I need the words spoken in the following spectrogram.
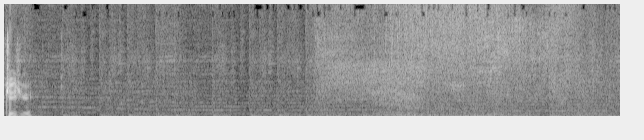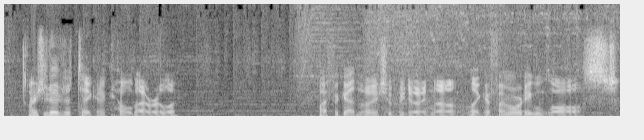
GG. I should have just taken a kill there, really. I forget that I should be doing that. Like, if I'm already lost,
